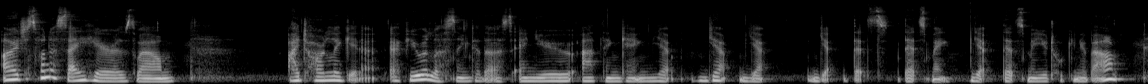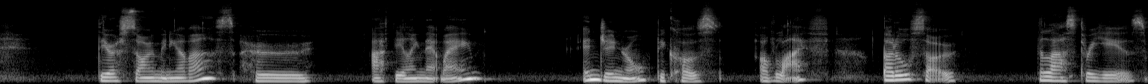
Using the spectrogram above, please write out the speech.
I just want to say here as well, I totally get it. If you are listening to this and you are thinking, yep, yep, yep, yep, that's that's me. Yep, that's me you're talking about. There are so many of us who are feeling that way in general because of life, but also the last 3 years.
